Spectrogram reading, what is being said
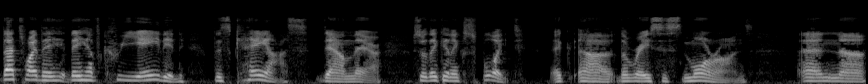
That's why they they have created this chaos down there so they can exploit uh, the racist morons and. Uh,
